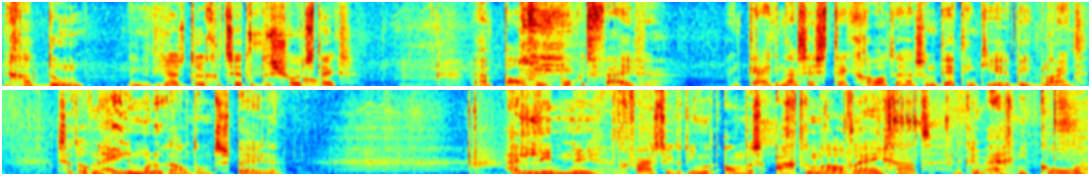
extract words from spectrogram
gaat doen. Ik denk dat hij juist druk gaat zetten op de short stacks. Ja, en Paul vindt pocket 5. En kijkend naar zijn stackgrootte, hij heeft zo'n 13 keer de big blind. Is dat ook een hele moeilijke hand om te spelen. Hij limpt nu. Het gevaar is natuurlijk dat iemand anders achter hem eroverheen gaat. En dan kun je hem eigenlijk niet callen.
